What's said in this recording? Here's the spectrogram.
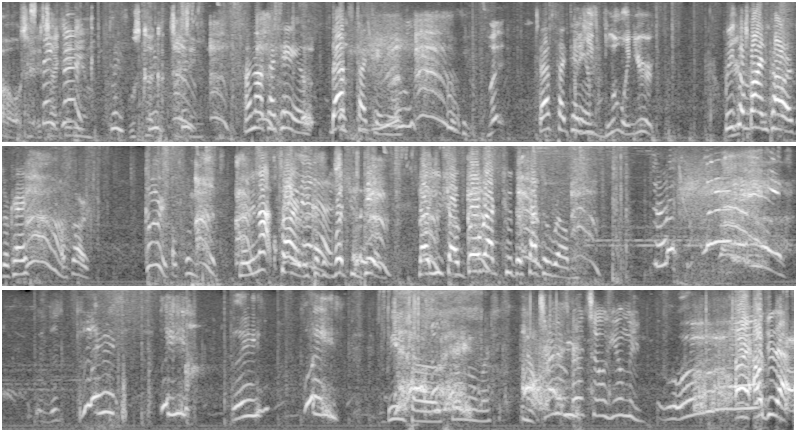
Oh, it's, it's Stay titanium. What's good, titanium? I'm not titanium. That's titanium. What? That's Wait, titanium. he's blue and you're. We combine powers, okay? I'm sorry. Come here. No, you're not sorry because of what you did. Now you shall go back to the Shadow Realm. Please, please, please, please. We shall show no mercy. No. Turn us back to a human. Alright, I'll do that.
